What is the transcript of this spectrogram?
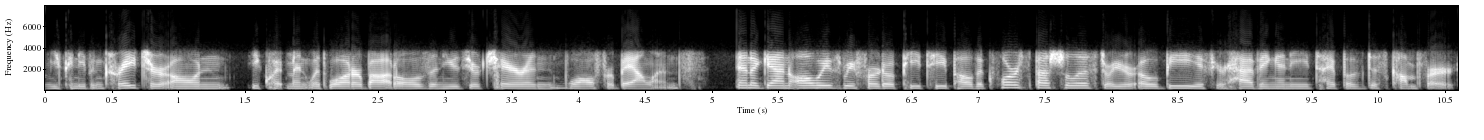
You can even create your own equipment with water bottles and use your chair and wall for balance. And again, always refer to a PT pelvic floor specialist or your OB if you're having any type of discomfort.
